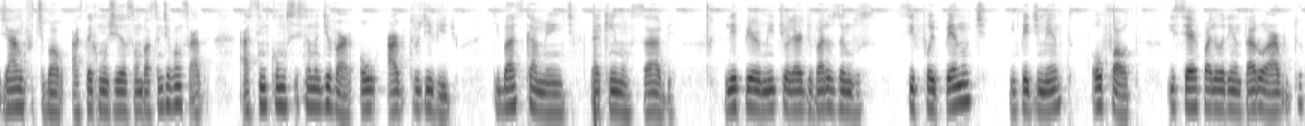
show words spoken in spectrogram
Já no futebol, as tecnologias são bastante avançadas, assim como o sistema de VAR ou árbitro de vídeo, que basicamente, para quem não sabe, lhe permite olhar de vários ângulos se foi pênalti, impedimento ou falta, e serve para orientar o árbitro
